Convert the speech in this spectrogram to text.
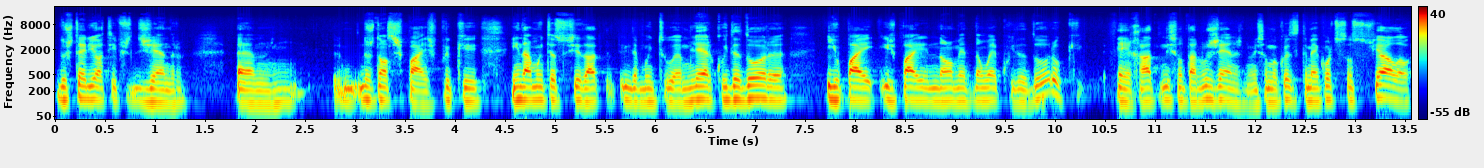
dos estereótipos de género ahm, nos nossos pais? Porque ainda há muita sociedade, ainda muito a mulher cuidadora e o pai, e o pai normalmente não é cuidador, o que é errado, nisso não está nos genes, não é? Isso é uma coisa que também é construção social,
